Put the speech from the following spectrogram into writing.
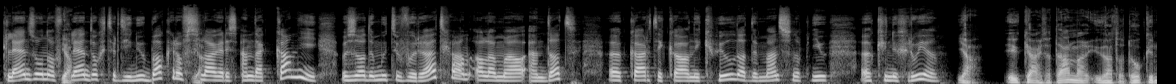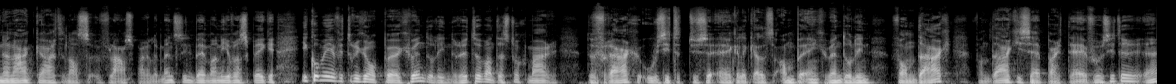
kleinzoon of kleindochter die nu bakker of slager is. En dat kan niet. We zouden moeten vooruitgaan allemaal en dat uh, kaart ik aan. Ik wil dat de mensen opnieuw uh, kunnen groeien. Ja, u kaart het aan, maar u had het ook kunnen aankaarten als Vlaams parlementslid, bij manier van spreken. Ik kom even terug op uh, Gwendolyn Rutte, want dat is toch maar de vraag: hoe zit het tussen eigenlijk Els Ampe en Gwendolyn vandaag? Vandaag is zij partijvoorzitter. Hè?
